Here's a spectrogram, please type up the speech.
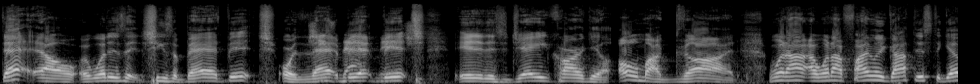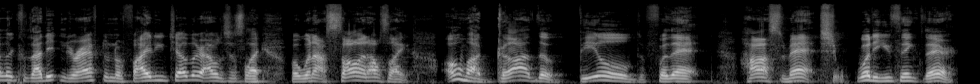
That. Oh, what is it? She's a bad bitch or that, that bitch. bitch. It is Jade Cargill. Oh my god! When I when I finally got this together, because I didn't draft them to fight each other, I was just like. But when I saw it, I was like, oh my god, the build for that hoss match. What do you think there?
